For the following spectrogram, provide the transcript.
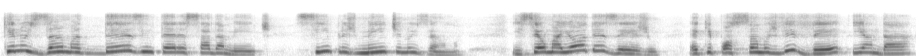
que nos ama desinteressadamente, simplesmente nos ama e seu maior desejo é que possamos viver e andar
